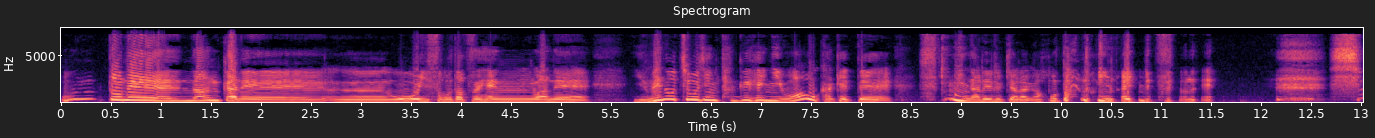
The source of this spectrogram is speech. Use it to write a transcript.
ほんとね、なんかね、うん、大井争奪編はね、夢の超人タグ編に輪をかけて好きになれるキャラがほとんどいないんですよね。新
